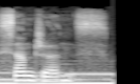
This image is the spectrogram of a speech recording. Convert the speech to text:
St. John's.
